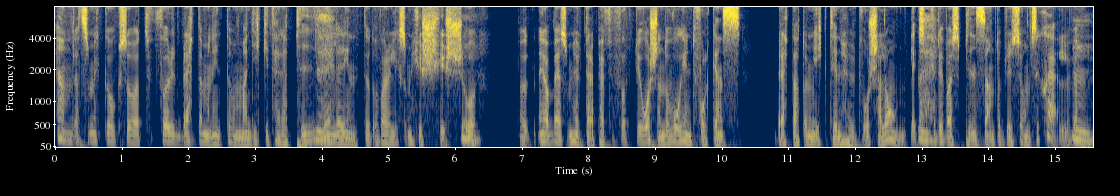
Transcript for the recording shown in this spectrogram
har ändrats så mycket också. Att förr berättade man inte om man gick i terapi Nej. eller inte. Då var det liksom hysch hysch. Och, Mm. och när jag började som hudterapeut för 40 år sedan, då vågade inte folk ens berätta att de gick till en hudvårdssalong. Liksom, för det var så pinsamt att bry sig om sig själv. Mm.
